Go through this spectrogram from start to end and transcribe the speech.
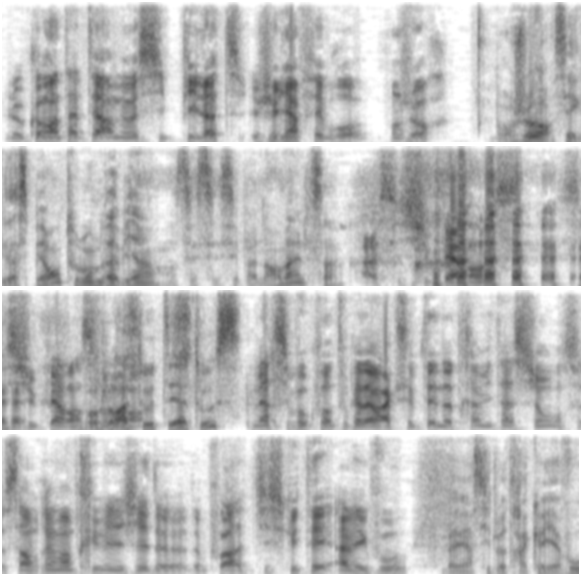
le commentateur mais aussi pilote Julien Febro. Bonjour. Bonjour, c'est exaspérant, tout le monde va bien. C'est- pas normal ça. Ah, c'est super, c'est super en ce Bonjour à toutes et à tous. Merci beaucoup en tout cas d'avoir accepté notre invitation. On se sent vraiment privilégié de, de pouvoir discuter avec vous. Bah, merci de votre accueil à vous.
